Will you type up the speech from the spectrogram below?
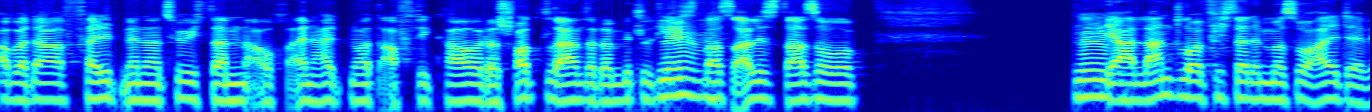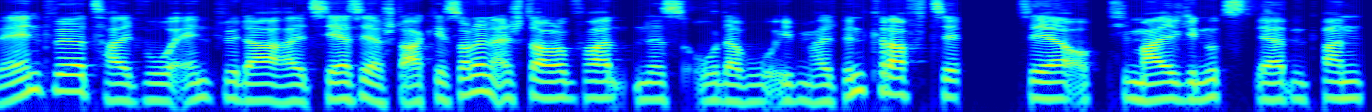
Aber da fällt mir natürlich dann auch ein halt Nordafrika oder Schottland oder Mittelmeer, was alles da so ja. ja. landläufig dann immer so halt erwähnt wird, halt wo entweder halt sehr, sehr starke Sonneneinstrahlung vorhanden ist oder wo eben halt Windkraft sehr, sehr optimal genutzt werden kann,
